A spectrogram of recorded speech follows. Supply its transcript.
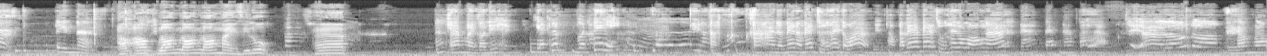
นอะตินน่ะเอาเอาร้องร้องร้องใหม่สิลูกแฮปแอปใหม่ก่อนดิอย่าขึ้นบนที่อะอะอะเดี๋ยวแม่เดี๋ยวแม่จุดให้แต่ว่าอะแม่แม่จุดให้แล้วร้องนะนะแป๊บนะป้าอะร้องร้องร้องร้อง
